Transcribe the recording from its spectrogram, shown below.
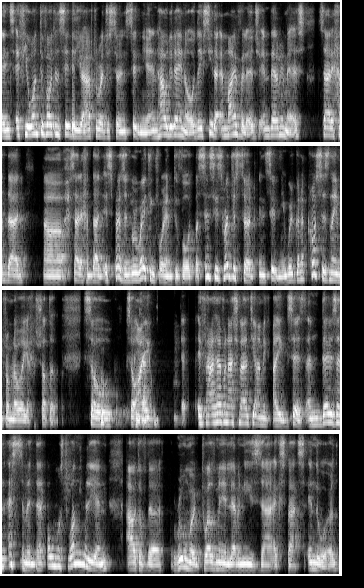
and if you want to vote in Sydney, you have to register in Sydney. And how do they know? They see that in my village, in Dermimes, Sari Haddad, uh, Sari Haddad is present. We're waiting for him to vote. But since he's registered in Sydney, we're going to cross his name from Lawayah Shatab. So, so Exactly. I, if I have a nationality, I'm, I exist. And there is an estimate that almost 1 million out of the rumored 12 million Lebanese uh, expats in the world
